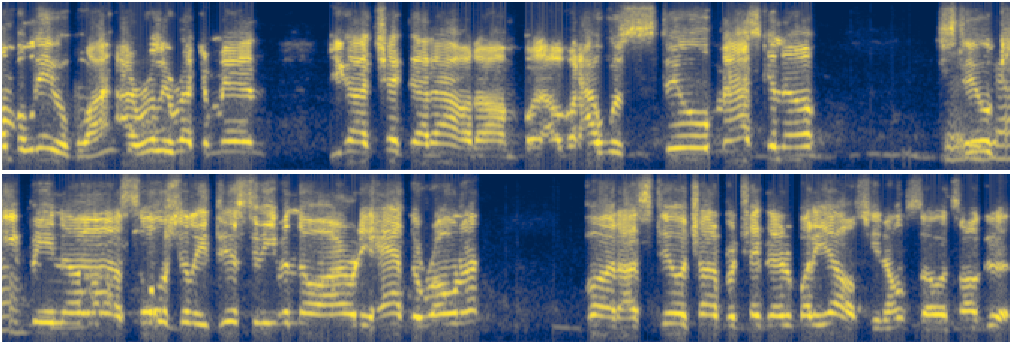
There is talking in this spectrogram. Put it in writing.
Unbelievable. I, I really recommend you gotta check that out. Um, but but I was still masking up, still keeping uh, socially distant, even though I already had the Rona. But I still try to protect everybody else, you know. So it's all good.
